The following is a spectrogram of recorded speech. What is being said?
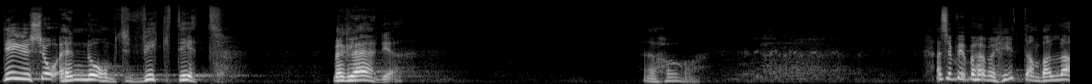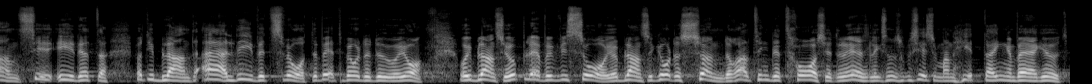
det är ju så enormt viktigt med glädje. Jaha. Alltså vi behöver hitta en balans i, i detta. För att ibland är livet svårt, det vet både du och jag. Och ibland så upplever vi sorg, och ibland så går det sönder och allting blir trasigt. Och det är liksom precis som man hittar ingen väg ut.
